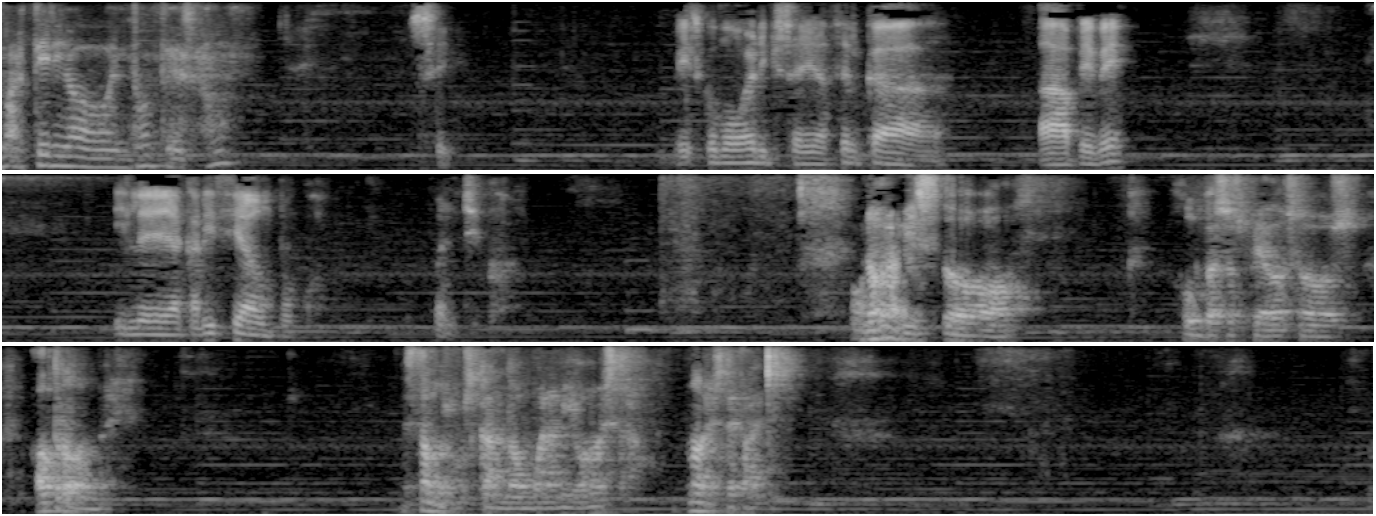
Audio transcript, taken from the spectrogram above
Martirio entonces, ¿no? Sí. ¿Veis cómo Eric se acerca a Bebé y le acaricia un poco? Buen chico. ¿No habrá visto junto a esos piadosos a otro hombre? Estamos buscando a un buen amigo nuestro. No esté por aquí.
